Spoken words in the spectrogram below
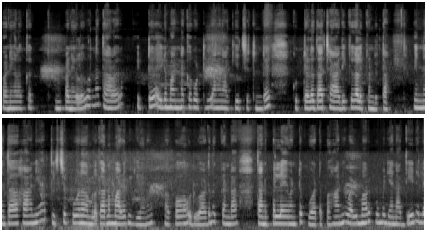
പണികളൊക്കെ പണികൾ പറഞ്ഞാൽ തറ ഇട്ട് അതിൽ മണ്ണൊക്കെ കൊട്ടി അങ്ങനെ ആക്കി വെച്ചിട്ടുണ്ട്. കുട്ടികൾ ഇതാ ചാടിക്ക് കളിക്കുന്നുണ്ട് കേട്ടോ പിന്നെ ഇതാ ഹാനിയ തിരിച്ച് പോവാണ് നമ്മൾ കാരണം മഴ പെയ്യാണ്. അപ്പോൾ ഒരുപാട് നിൽക്കണ്ട തണുപ്പല്ലേ പറഞ്ഞിട്ട് പോവാട്ടോ. അപ്പോൾ ഹാനി വഴിമാറി പോകുമ്പോൾ ഞാൻ അതേനല്ല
